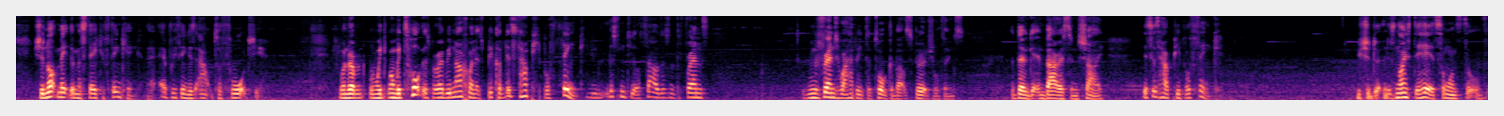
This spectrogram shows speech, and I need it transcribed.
You should not make the mistake of thinking that everything is out to thwart you. When, when, we, when we taught this by Rabbi Nachman, it's because this is how people think. You listen to yourself, listen to friends. My friends who are happy to talk about spiritual things, but don't get embarrassed and shy. This is how people think. You should, and it's nice to hear someone sort of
